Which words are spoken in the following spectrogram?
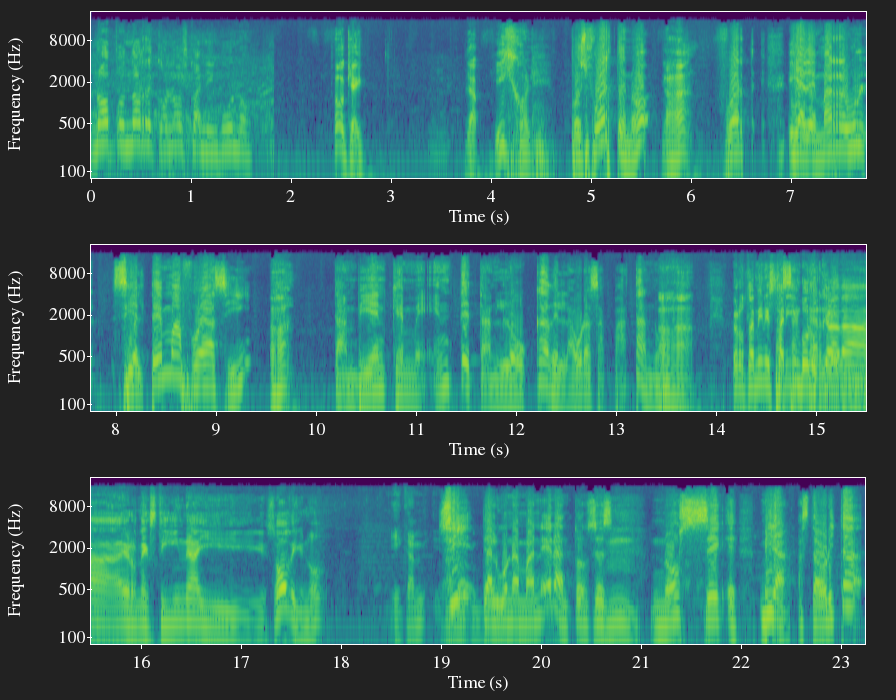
no, pues no reconozco a ninguno? Ok. Ya. Híjole, pues fuerte, ¿no? Ajá. Fuerte. Y además, Raúl, si el tema fue así, también qué mente tan loca de Laura Zapata, ¿no? Ajá. Pero también estaría involucrada Ernestina y Sodi, ¿no? Sí, de alguna manera. Entonces, no sé. eh, mira, hasta ahorita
